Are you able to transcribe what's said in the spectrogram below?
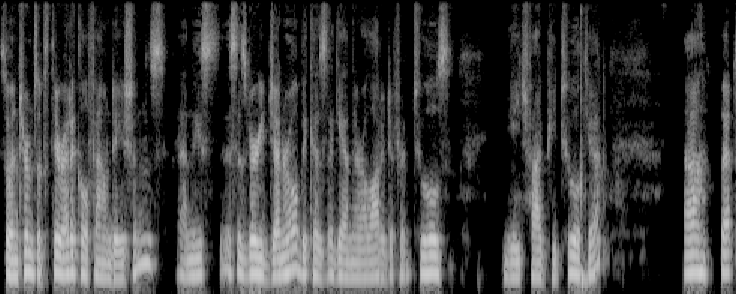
So in terms of theoretical foundations, and these this is very general because again, there are a lot of different tools in the H5P toolkit. Uh, but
